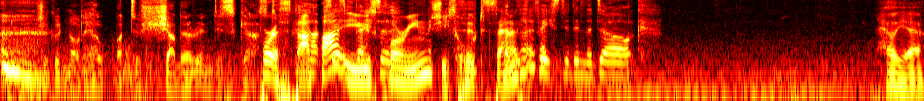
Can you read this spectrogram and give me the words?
she could not help but to shudder in disgust. For a stock Perhaps you use chlorine she to thought. That we sanitize? it? faced it in the dark. Hell yeah.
